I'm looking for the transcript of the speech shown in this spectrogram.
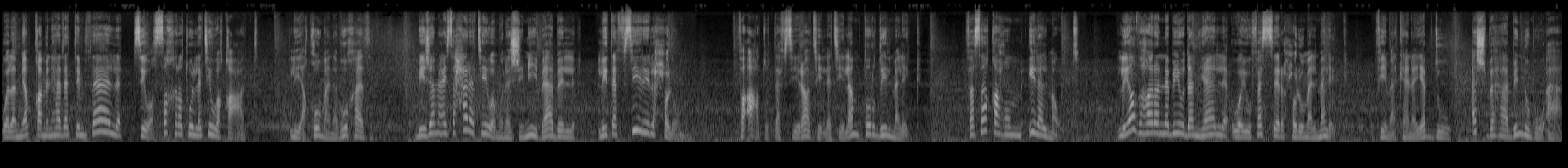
ولم يبق من هذا التمثال سوى الصخرة التي وقعت. ليقوم نبوخذ بجمع سحرة ومنجمي بابل لتفسير الحلم. فأعطوا التفسيرات التي لم ترضي الملك فساقهم إلى الموت. ليظهر النبي دانيال ويفسر حلم الملك فيما كان يبدو أشبه بالنبوءة.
